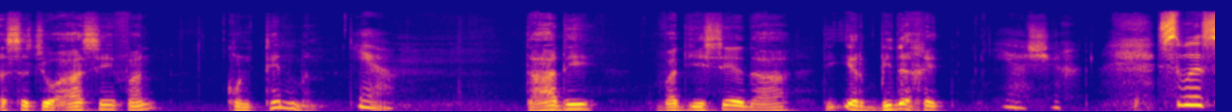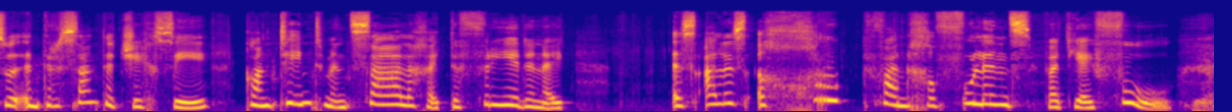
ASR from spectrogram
'n situasie van contentment. Ja. Daardie wat jy sê daar, die eerbiedigheid Ja, Sheikh. So so interessant dat Sheikh sê contentment, saligheid, tevredenheid is alles 'n groep van gevoelens wat jy voel Ja.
